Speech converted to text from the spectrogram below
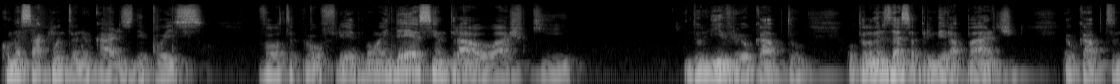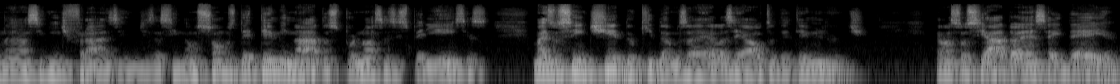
começar com o Antônio Carlos e depois volta para o Alfredo. Bom, a ideia central, eu acho que do livro eu capto, ou pelo menos dessa primeira parte, eu capto na seguinte frase: diz assim, não somos determinados por nossas experiências, mas o sentido que damos a elas é autodeterminante. Então, associado a essa ideia,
